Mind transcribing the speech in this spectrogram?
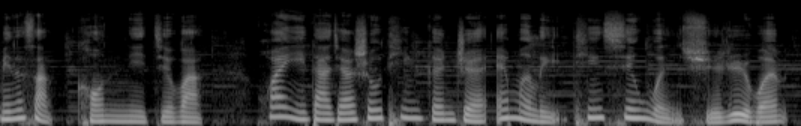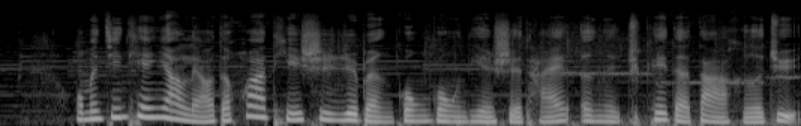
皆さんこんにちは，欢迎大家收听，跟着 Emily 听新闻学日文。我们今天要聊的话题是日本公共电视台 NHK 的大河剧《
